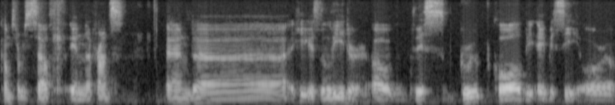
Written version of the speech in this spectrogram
Comes from south in France, and he is the leader of this group called the ABC, or,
